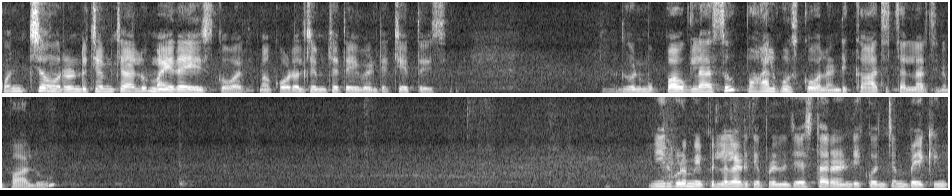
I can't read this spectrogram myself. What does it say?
కొంచెం రెండు చెంచాలు మైదా వేసుకోవాలి. మా కోడలు చెంచాతో ఇవ్వంటే చేత్తో వేసి అదిగోండి ముప్పావు గ్లాసు పాలు పోసుకోవాలండి. కాచి చల్లార్చిన పాలు. మీరు కూడా మీ పిల్లలు ఎప్పుడైనా చేస్తారా అండి? కొంచెం బేకింగ్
